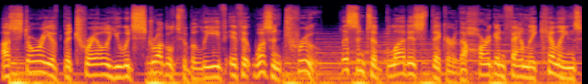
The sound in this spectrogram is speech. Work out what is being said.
A story of betrayal you would struggle to believe if it wasn't true. Listen to Blood is Thicker The Hargan Family Killings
